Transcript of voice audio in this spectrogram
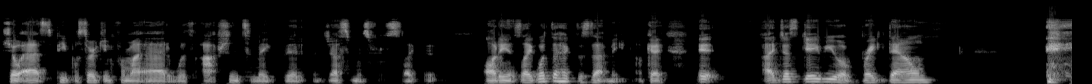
Show ads to people searching for my ad with option to make bid adjustments for selected audience. Like, what the heck does that mean? Okay. It, I just gave you a breakdown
